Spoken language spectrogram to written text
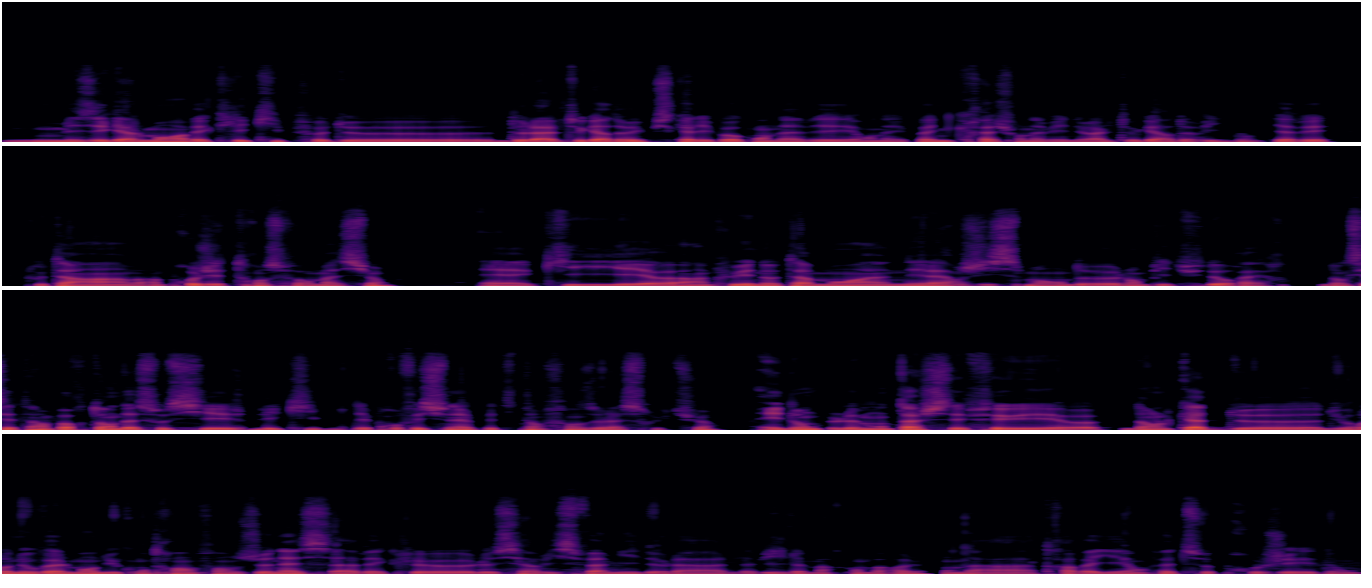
mais également avec l'équipe de, de la halte garderie, puisqu'à l'époque, on n'avait on pas une crèche, on avait une halte garderie. Donc, il y avait tout un projet de transformation qui euh, incluait notamment un élargissement de l'amplitude horaire. Donc c'était important d'associer l'équipe des professionnels petite enfance de la structure. Et donc le montage s'est fait euh, dans le cadre du renouvellement du contrat enfance-jeunesse avec le, service famille de la, ville de Marc-en-Barœul. On a travaillé en fait ce projet donc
